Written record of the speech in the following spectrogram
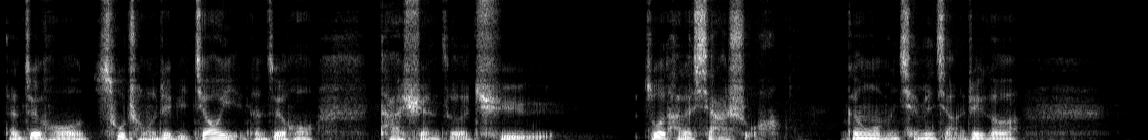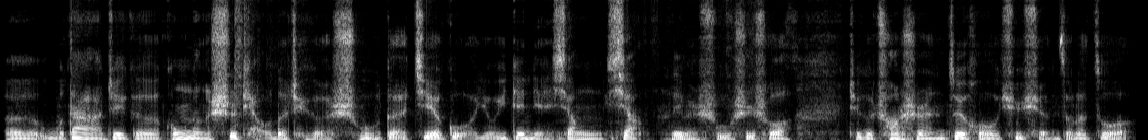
但最后促成了这笔交易，但最后他选择去做他的下属啊，跟我们前面讲这个。呃，五大这个功能失调的这个书的结果有一点点相像。那本书是说，这个创始人最后去选择了做，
